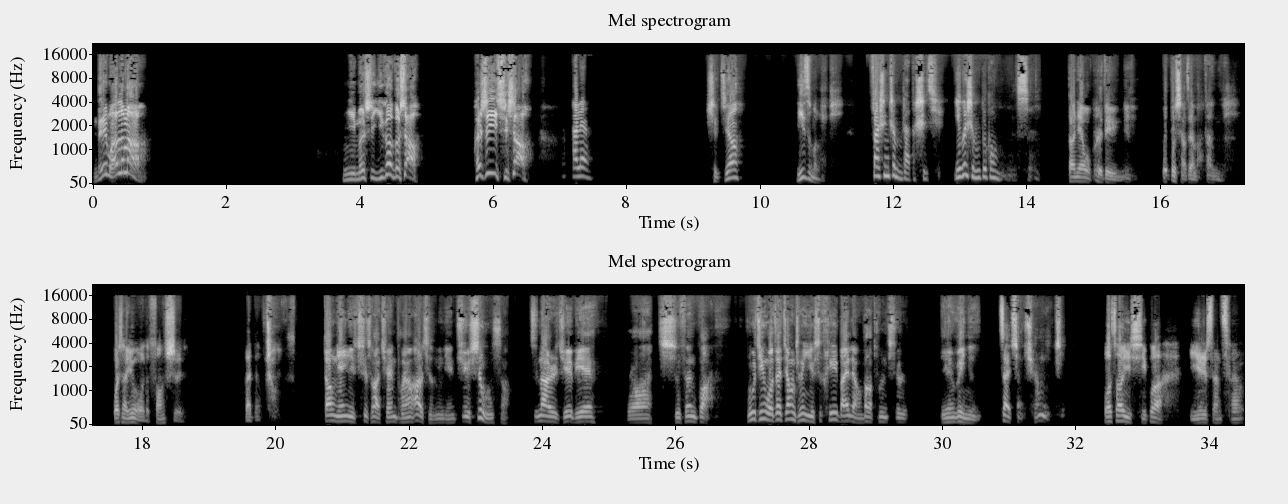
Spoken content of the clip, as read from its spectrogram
没完了吗？你们是一个个上，还是一起上？阿亮，沈江，你怎么来了？发生这么大的事情，你为什么不跟我们说？当年我愧对于你，我不想再麻烦你，我想用我的方式来报仇。当年你叱咤全团二十多年，举世无双，自那日诀别，我十分挂念。如今我在江城已是黑白两道通吃。愿为你再享全武之我早已习惯一日三餐，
